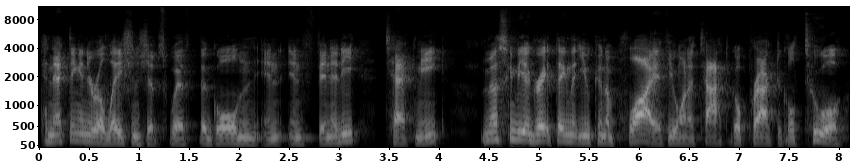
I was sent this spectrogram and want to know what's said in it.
connecting in your relationships with the golden in- infinity technique. And this can be a great thing that you can apply if you want a tactical, practical tool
